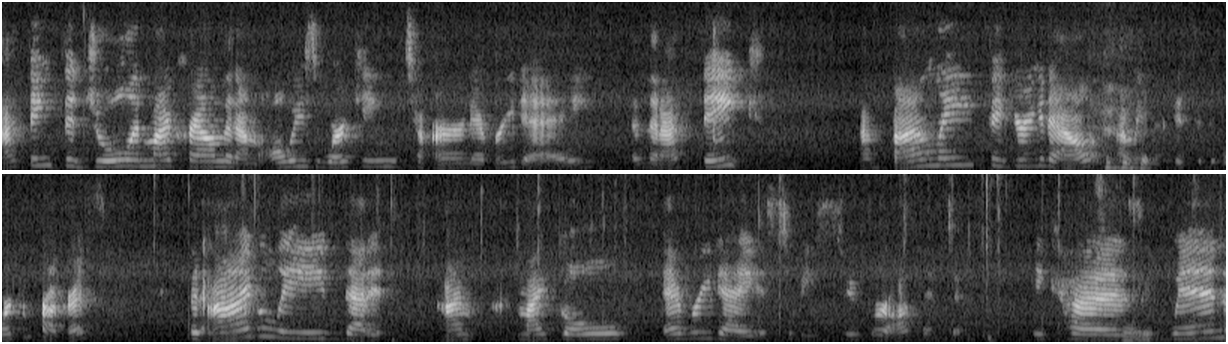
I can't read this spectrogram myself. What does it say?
I think the jewel in my crown that I'm always working to earn every day, and that I think I'm finally figuring it out. I mean, it's a work in progress, but I believe that it. I'm my goal every day is to be super authentic because Right. when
